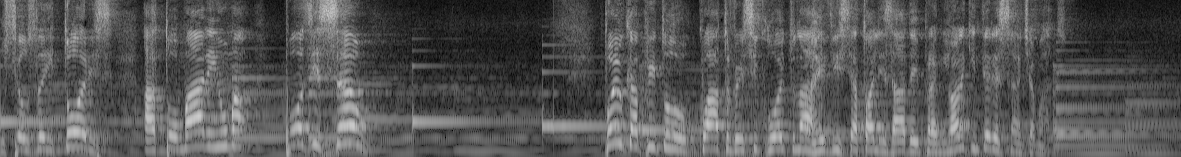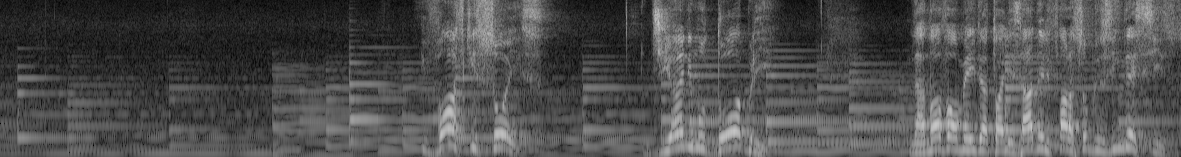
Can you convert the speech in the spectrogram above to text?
os seus leitores a tomarem uma posição. Põe o capítulo 4, versículo 8 na revista atualizada aí para mim. Olha que interessante, amados. E vós que sois de ânimo dobre, na nova Almeida atualizada, ele fala sobre os indecisos.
